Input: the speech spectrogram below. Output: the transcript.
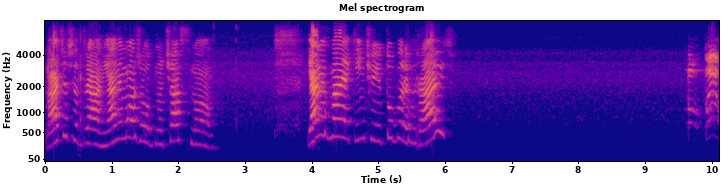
Бачиш, Адріан, я не можу одночасно. Я не знаю, як інші ютубери грають. Вбив,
